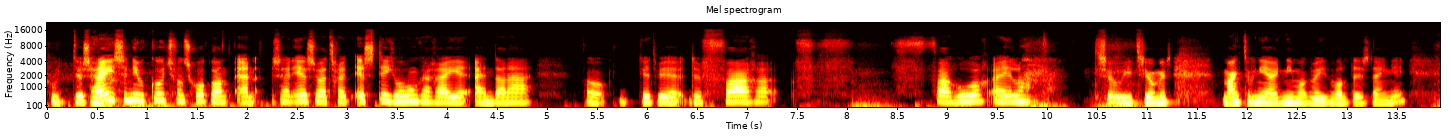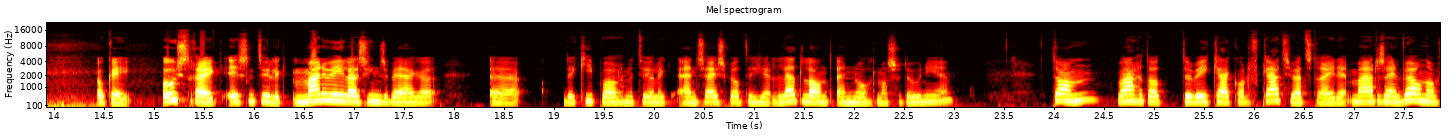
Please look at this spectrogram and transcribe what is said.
Goed, dus Ja. hij is de nieuwe coach van Schotland. En zijn eerste wedstrijd is tegen Hongarije. En daarna, oh, dit weer de Fara, Faroe-eiland. Zoiets, jongens. Maakt toch niet uit, niemand weet wat het is, denk ik. Oké, Oostenrijk is natuurlijk Manuela Zinsberger. eh, de keeper natuurlijk. En zij speelt tegen Letland en Noord-Macedonië. Dan waren dat de WK-kwalificatiewedstrijden. Maar er zijn wel nog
